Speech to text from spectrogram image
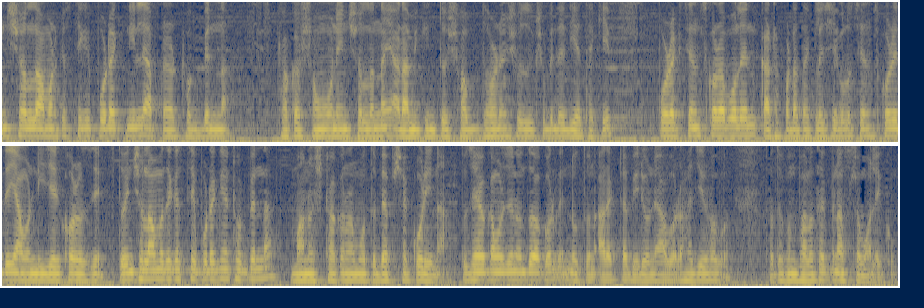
ইনশাল্লাহ আমার কাছ থেকে প্রোডাক্ট নিলে আপনারা ঠকবেন না। ঠকার সম্ভাবনা ইনশাল্লাহ নাই। আর আমি কিন্তু সব ধরনের সুযোগ সুবিধা দিয়ে থাকি। প্রোডাক্ট চেঞ্জ করা বলেন কাটাফাটা থাকলে সেগুলো চেঞ্জ করে দিই আমার নিজের খরচে। তো ইনশাল্লাহ আমাদের কাছ থেকে প্রোডাক্ট নিয়ে ঠকবেন না। মানুষ ঠকানোর মতো ব্যবসা করি না। তো যাই হোক, আমার জন্য দোয়া করবেন। নতুন আরেকটা ভিডিও নিয়ে আবারও হাজির হব। ততক্ষণ ভালো থাকবেন। আসসালামু আলাইকুম।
